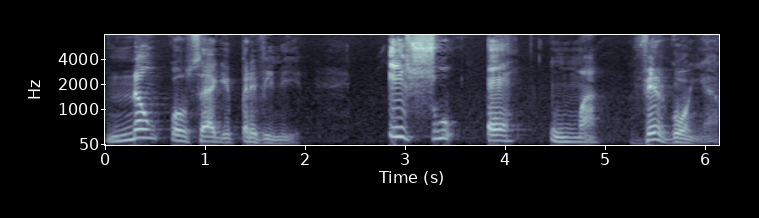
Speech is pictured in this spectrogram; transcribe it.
não consegue prevenir. Isso é uma vergonha.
